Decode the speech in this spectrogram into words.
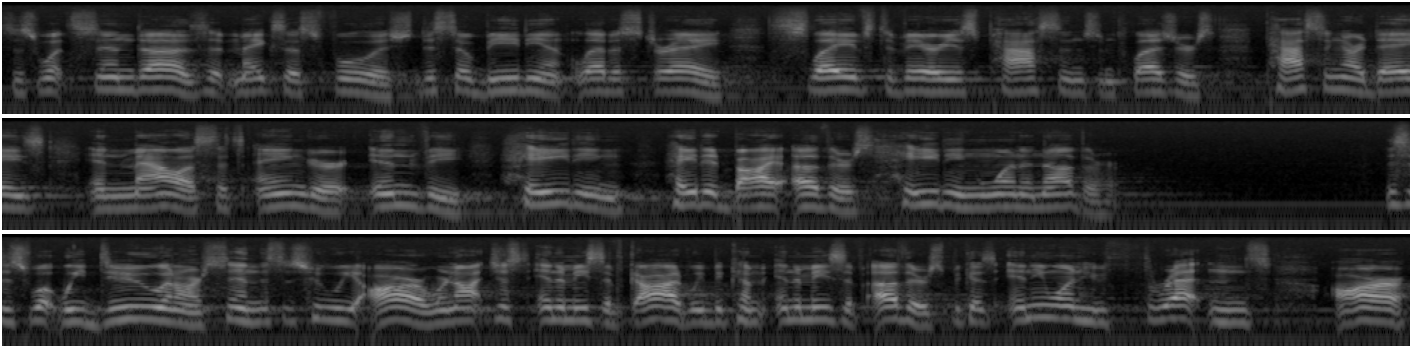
this is what sin does it makes us foolish, disobedient, led astray, slaves to various passions and pleasures, passing our days in malice that's anger, envy, hating, hated by others, hating one another. This is what we do in our sin. This is who we are. We're not just enemies of God, we become enemies of others because anyone who threatens our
